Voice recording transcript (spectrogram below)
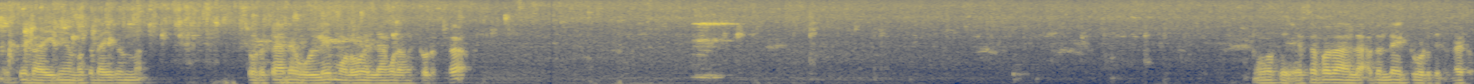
നമുക്ക് ഇനി നമുക്ക് ഇതൊന്ന് അതിന്റെ ഉള്ളിയും മുളകും എല്ലാം കൂടെ ഇട്ട് കൊടുക്കുക. ഓക്കെ ഏസപ്പം അല്ല അതെല്ലാം ഇട്ട് കൊടുത്തിട്ടുണ്ട് കേട്ടോ.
